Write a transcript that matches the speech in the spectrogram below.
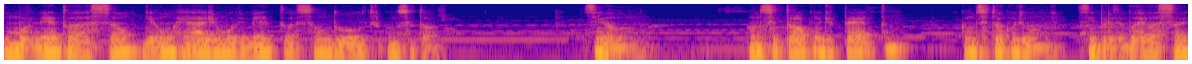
Um movimento, a ação de um reage ao movimento, a ação do outro quando se tocam. Sim, aluno. Quando se tocam de perto, quando se tocam de longe. Sim, por exemplo, a relação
